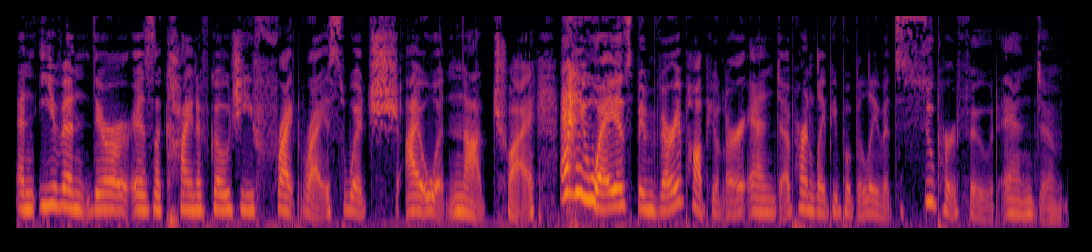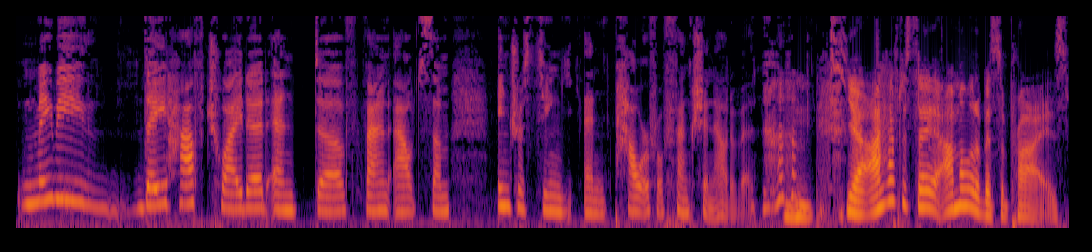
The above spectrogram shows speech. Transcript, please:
and even there is a kind of goji fried rice, which I would not try. Anyway, it's been very popular, and apparently people believe it's superfood, and um, maybe they have tried it and uh, found out some interesting and powerful function out of it. Yeah, I have to say I'm a little bit surprised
